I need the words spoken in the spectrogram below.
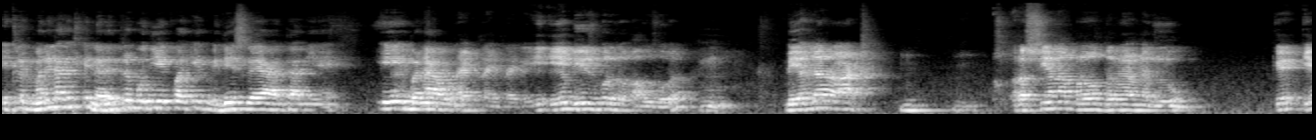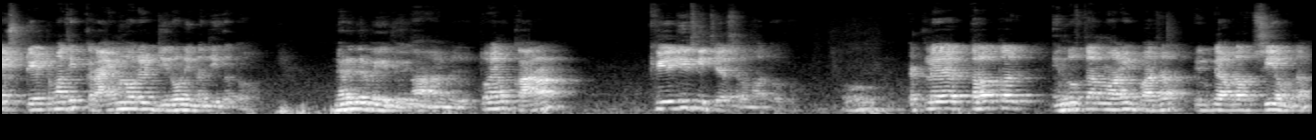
એટલે મને લાગે છે કે નરેન્દ્ર મોદી એકવાર કે વિદેશ ગયા હતા ને એ બનાવ. રાઈટ રાઈટ રાઈટ એ બેઝ પર આવું હમ. બે હજાર આઠ રશિયાના પ્રવાસ દરમિયાન મેં જોયું કે એક સ્ટેટમાંથી ક્રાઇમનો રેટ ઝીરોની નજીક હતો. નરેન્દ્રભાઈએ જોયું. હા એમ જોયું. તો એનું કારણ કેજીથી ચેસ રમાતો. એટલે તરત જ હિન્દુસ્તાનમાં આવી પાછા કે આપણા સીએમ હતા.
